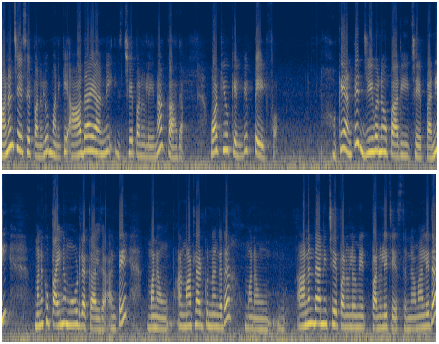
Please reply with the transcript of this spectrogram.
మనం చేసే పనులు మనకి ఆదాయాన్ని ఇచ్చే పనులేనా కాదా? What you can be paid for okay అంటే జీవనోపాధి ఇచ్చే పని మనకు పైన మూడు రకాలుగా. అంటే మనం మాట్లాడుకున్నాం కదా మనం ఆనందాన్నిచ్చే పనుల పనులే చేస్తున్నామా లేదా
